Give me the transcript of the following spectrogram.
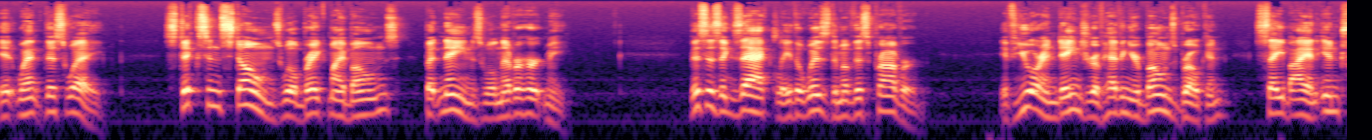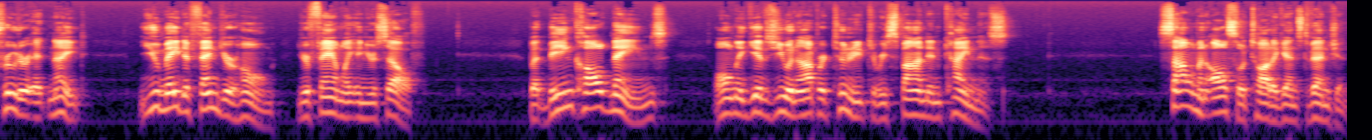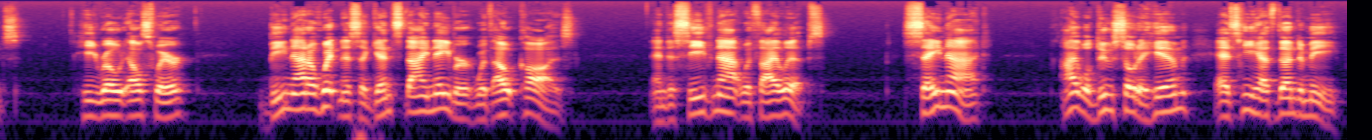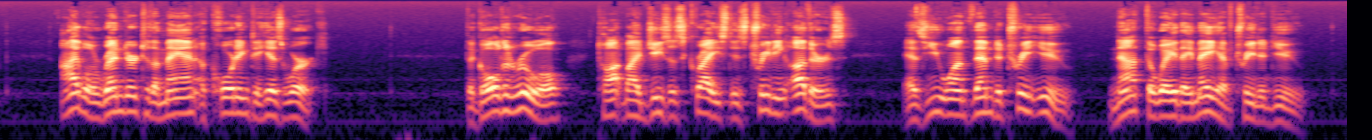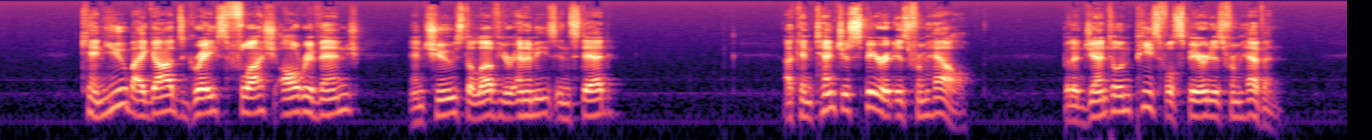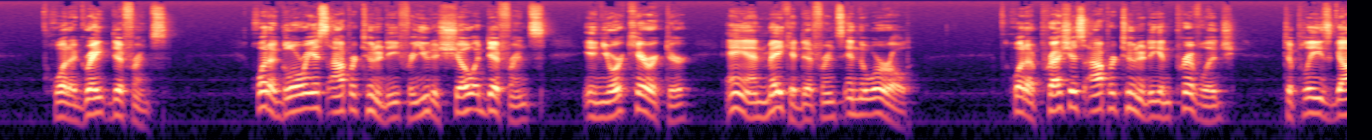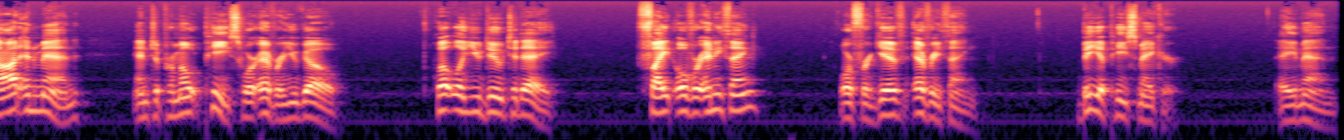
It went this way Sticks and stones will break my bones, but names will never hurt me. This is exactly the wisdom of this proverb. If you are in danger of having your bones broken, say by an intruder at night, you may defend your home, your family, and yourself. But being called names only gives you an opportunity to respond in kindness. Solomon also taught against vengeance. He wrote elsewhere, be not a witness against thy neighbor without cause, and deceive not with thy lips. Say not, I will do so to him as he hath done to me. I will render to the man according to his work. The golden rule taught by Jesus Christ is treating others as you want them to treat you, not the way they may have treated you. Can you, by God's grace, flush all revenge and choose to love your enemies instead? A contentious spirit is from hell, but a gentle and peaceful spirit is from heaven. What a great difference! What a glorious opportunity for you to show a difference in your character and make a difference in the world. What a precious opportunity and privilege to please God and men and to promote peace wherever you go. What will you do today? Fight over anything or forgive everything? Be a peacemaker. Amen.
